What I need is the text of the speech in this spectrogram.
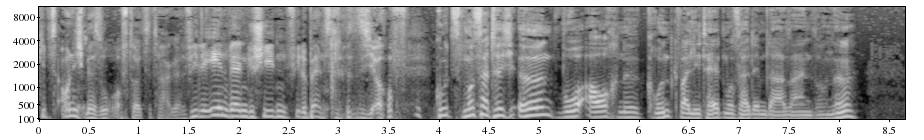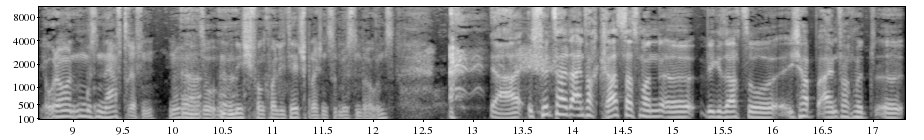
gibt's auch nicht mehr so oft heutzutage. Viele Ehen werden geschieden, viele Bands lösen sich auf. Gut, es muss natürlich irgendwo auch eine Grundqualität muss halt eben da sein, so, ne? Ja, oder man muss einen Nerv treffen, ne? Ja, also um ja. nicht von Qualität sprechen zu müssen bei uns. Ja, ich find's halt einfach krass, dass man, äh, wie gesagt, so, ich habe einfach mit äh,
